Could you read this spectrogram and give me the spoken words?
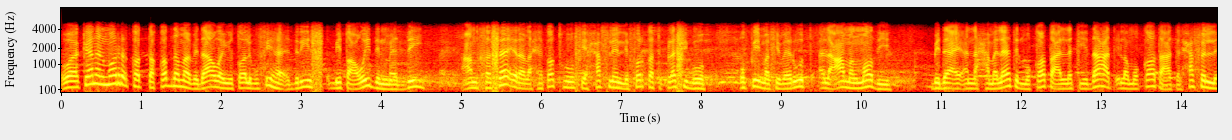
وكان المر قد تقدم بدعوة يطالب فيها إدريس بتعويض مادي عن خسائر لحقته في حفل لفرقة بلاسيبو أقيم في بيروت العام الماضي بداعي أن حملات المقاطعة التي دعت إلى مقاطعة الحفل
